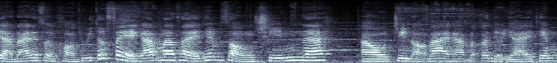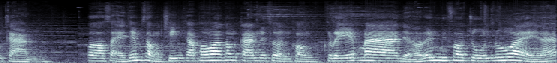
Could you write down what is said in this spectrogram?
อยากได้ในส่วนของ Twitter f a k e ครับ มาใส่เทม 2 ชิ้นนะ เอาจินออกได้ครับ แล้วก็เดี๋ยวย้ายเทมกัน ก็ใส่เทม 2 ชิ้นครับ เพราะว่าต้องการในส่วนของเกรฟมา เดี๋ยวเราเล่นมีฟอร์จูนด้วยนะ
